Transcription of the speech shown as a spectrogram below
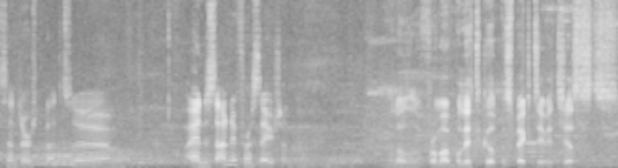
centers, but um, I understand the frustration. And also from a political perspective, it just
